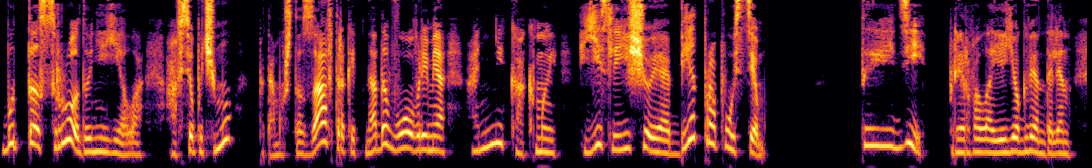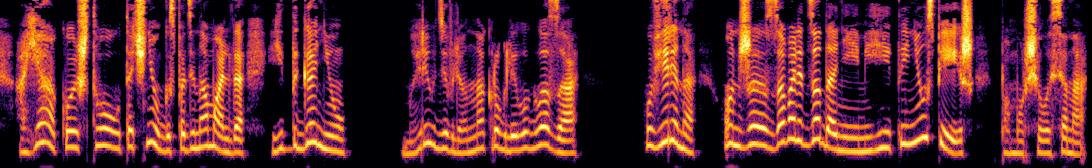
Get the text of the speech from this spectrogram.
Будто сроду не ела. А все почему? Потому что завтракать надо вовремя, а не как мы. Если еще и обед пропустим...» «Ты иди», — прервала ее Гвендолин, «а я кое-что уточню господина Мальда и догоню». Мэри удивленно округлила глаза — «Уверена, он же завалит заданиями, и ты не успеешь», — поморщилась она.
